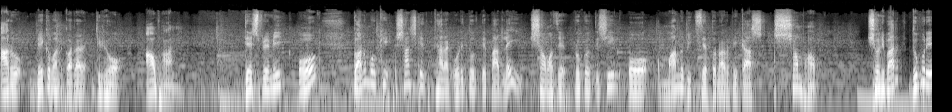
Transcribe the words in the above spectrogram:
আরও বেগবান করার দৃঢ় আহ্বান। দেশপ্রেমিক ও গণমুখী সাংস্কৃতিক ধারা গড়ে তুলতে পারলেই সমাজে প্রগতিশীল ও মানবিক চেতনার বিকাশ সম্ভব। শনিবার দুপুরে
